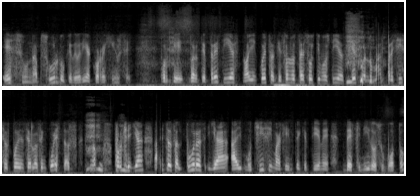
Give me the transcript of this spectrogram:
es un absurdo que debería corregirse porque durante tres días no hay encuestas, que son los tres últimos días, que es cuando más precisas pueden ser las encuestas, ¿no? Porque ya a estas alturas ya hay muchísima gente que tiene definido su voto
